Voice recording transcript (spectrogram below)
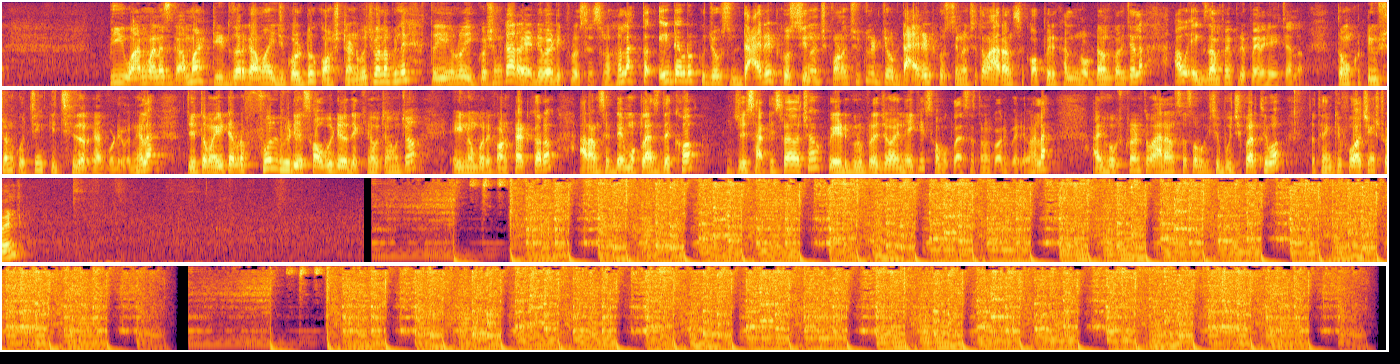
P one minus gamma T to the gamma is equal to constant बुझिपाल पिले तो ये hello equation car एडिबाटिक process है तो यही टाइप जो डायरेक्ट क्वेश्चन अच्छे कौन अच्छे जो डायरेक्ट क्वेश्चन अच्छे तुम आराम से कपी खाली नोट डाउन कर चल आउ एग्जाम पे प्रिपेयर हो चल तुमको ट्यूशन कोचिंग किसी दरकार पड़ेनि है जो तुम यही टाइप फुल वीडियो सब वीडियो देखा चाहूँ यही नंबर कंटाक्ट कर आराम से डेमो क्लास देख जो साटिस्फाए अच्छ पेड ग्रुप रे जॉइन होगी सब क्लासेस तुम कर आई होप स्टूडेंट तुम आराम से सब किसी बुझीपार तो thank you for watching student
